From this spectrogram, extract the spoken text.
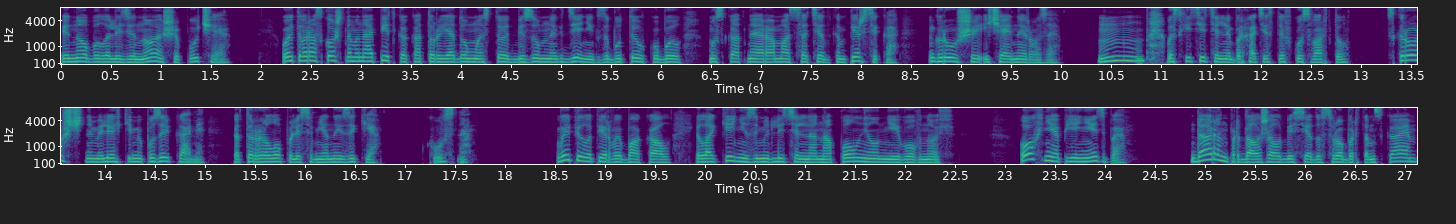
Вино было ледяное, шипучее. У этого роскошного напитка, который, я думаю, стоит безумных денег, за бутылку был мускатный аромат с оттенком персика, груши и чайной розы. Ммм, восхитительный бархатистый вкус во рту. С крошечными легкими пузырьками, которые лопались у меня на языке. Вкусно. Выпила первый бокал, и лакей незамедлительно наполнил мне его вновь. Ох, не опьянеть бы. Даррен продолжал беседу с Робертом Скаем,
